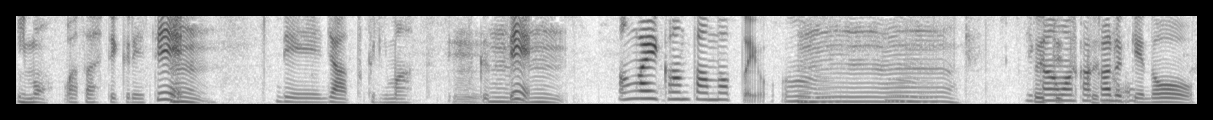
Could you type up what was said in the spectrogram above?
芋。渡してくれうて、んでじゃあ作りますって作って、うん案外簡単だったよ、うん。うん。うん。時間はかかるけど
